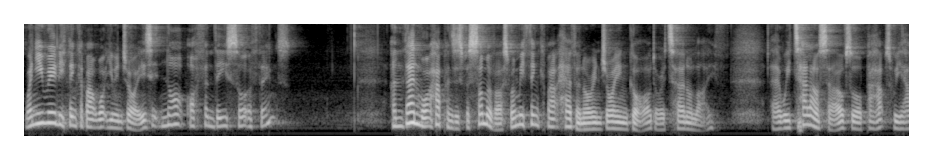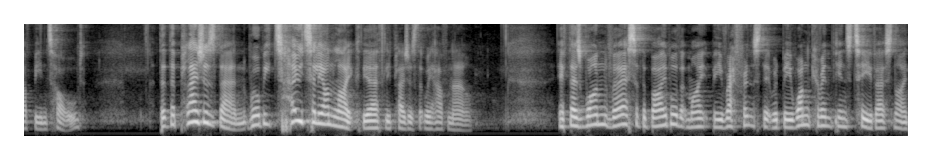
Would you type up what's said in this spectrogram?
when you really think about what you enjoy, is it not often these sort of things? And then what happens is for some of us, when we think about heaven or enjoying God or eternal life, uh, we tell ourselves, or perhaps we have been told, that the pleasures then will be totally unlike the earthly pleasures that we have now. If there's one verse of the Bible that might be referenced, it would be 1 Corinthians 2, verse 9.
